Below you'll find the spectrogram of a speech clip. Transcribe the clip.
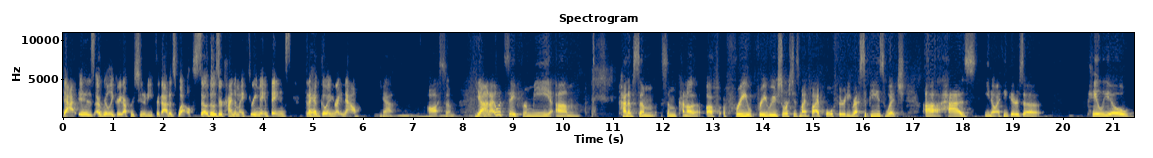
that is a really great opportunity for that as well. So those are kind of my three main things that I have going right now. Yeah. Awesome. Yeah, and I would say for me, um, kind of some some kind of a, free free resources. My five whole thirty recipes, which uh, has you know I think there's a paleo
